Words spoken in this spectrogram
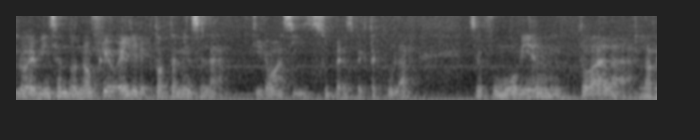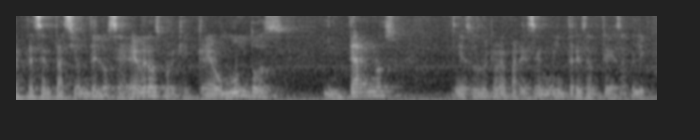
lo de Vincent Donofrio, el director también se la tiró así súper espectacular. Se fumó bien toda la, representación de los cerebros porque creó mundos internos. Y eso es lo que me parece muy interesante de esa película.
